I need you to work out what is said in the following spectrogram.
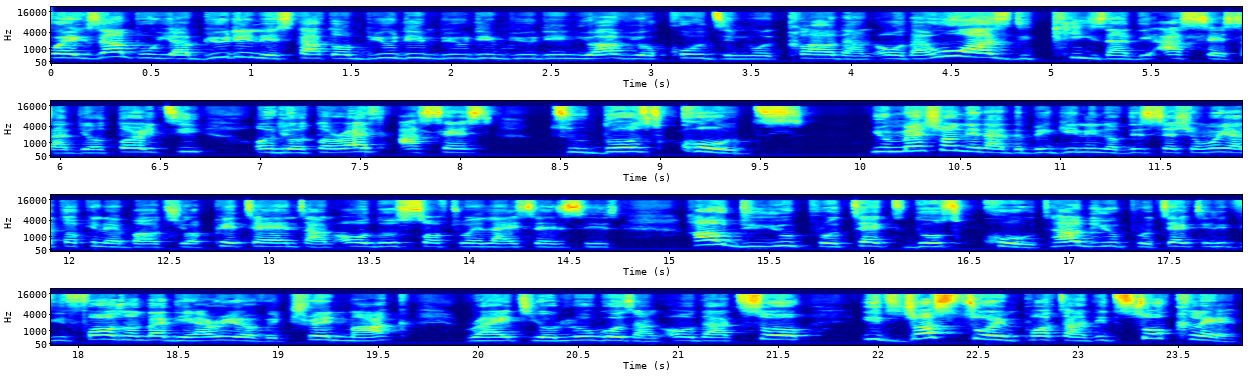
for example, you are building a startup, building, building, building, you have your codes in your cloud and all that. Who has the keys and the access and the authority or the authorized access to those codes? You mentioned it at the beginning of this session when you're talking about your patents and all those software licenses. How do you protect those codes? How do you protect it if it falls under the area of a trademark, right? Your logos and all that. So it's just so important. It's so clear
